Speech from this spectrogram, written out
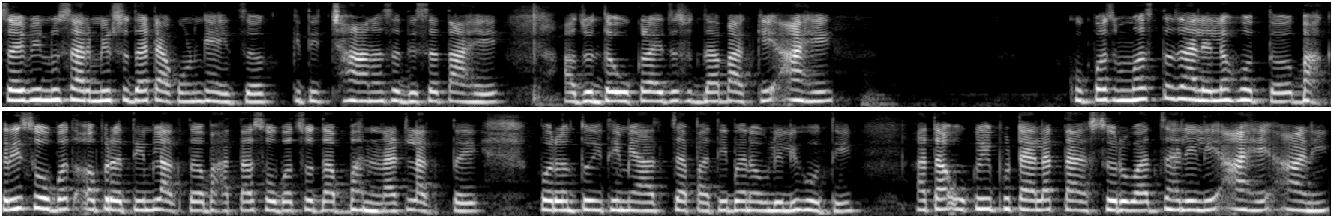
चवीनुसार मीठसुद्धा टाकून घ्यायचं. किती छान असं दिसत आहे. अजून तर उकळायचंसुद्धा बाकी आहे. खूपच मस्त झालेलं होतं. भाकरीसोबत अप्रतिम लागतं. भातासोबत सुद्धा भन्नाट लागतं आहे परंतु इथे मी आज चपाती बनवलेली होती. आता उकळी फुटायला ता सुरुवात झालेली आहे आणि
